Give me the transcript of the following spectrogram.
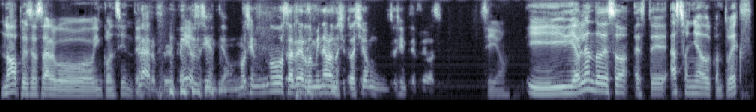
no? Pues es algo inconsciente. Claro, pero feo se siente, ¿no? No, saber dominar una situación se siente feo así. Sí, weón. Y hablando de eso, este, ¿has soñado con tu ex?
